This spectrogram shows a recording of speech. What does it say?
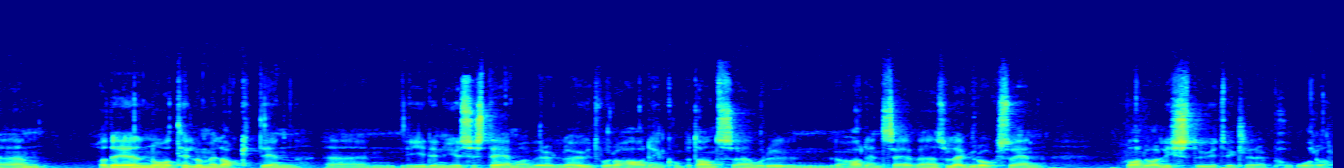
Um, og det er nå til og med lagt inn uh, i det nye systemet vi ruller ut, hvor du har din kompetanse, hvor du, har din CV. Så legger du også inn hva du har lyst til å utvikle deg på. da.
